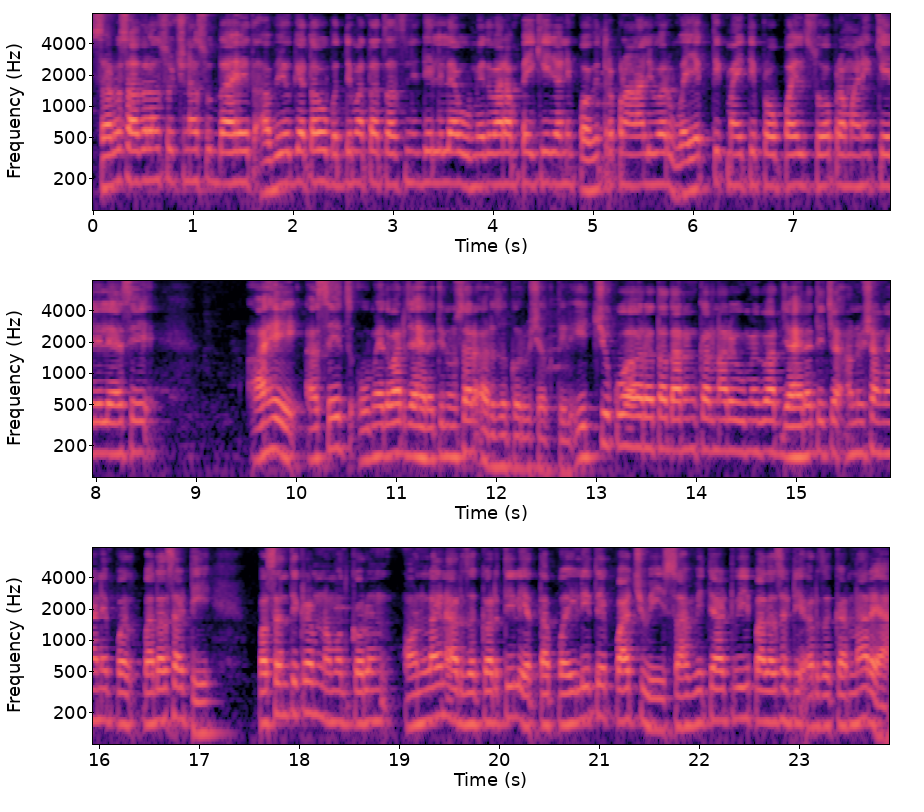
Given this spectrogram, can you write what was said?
सर्वसाधारण सूचनासुद्धा आहेत. अभियोग्यता व बुद्धिमत्ता चाचणी दिलेल्या उमेदवारांपैकी ज्यांनी पवित्र प्रणालीवर वैयक्तिक माहिती प्रोफाईल स्वप्रमाणित केलेले असे आहे असेच उमेदवार जाहिरातीनुसार अर्ज करू शकतील. इच्छुक व अर्हता धारण करणारे उमेदवार जाहिरातीच्या अनुषंगाने प पदासाठी पसंतीक्रम नमूद करून ऑनलाईन अर्ज करतील. इयत्ता पहिली ते पाचवी सहावी ते आठवी पदासाठी अर्ज करणाऱ्या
